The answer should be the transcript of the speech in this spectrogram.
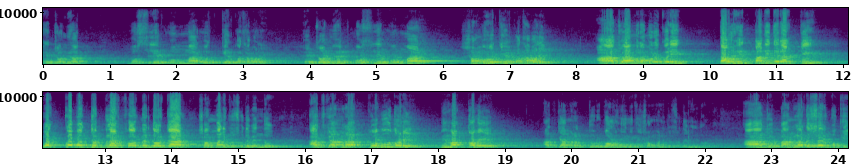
এর জমিয়ত মুসলিম উম্মার ঐক্যের কথা বলে, এর জমিয়ত মুসলিম উম্মার সংহতির কথা বলে। আজও আমরা মনে করি তাওহিদবাদীদের একটি ঐক্যবদ্ধ প্ল্যাটফর্মের দরকার সম্মানিত সুধীবৃন্দ। আজকে আমরা বহু দলে বিভক্ত হয়ে আজকে আমরা দুর্বল হয়ে গেছি সম্মানিত সুধীবৃন্দ। আজও বাংলাদেশের বুকে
